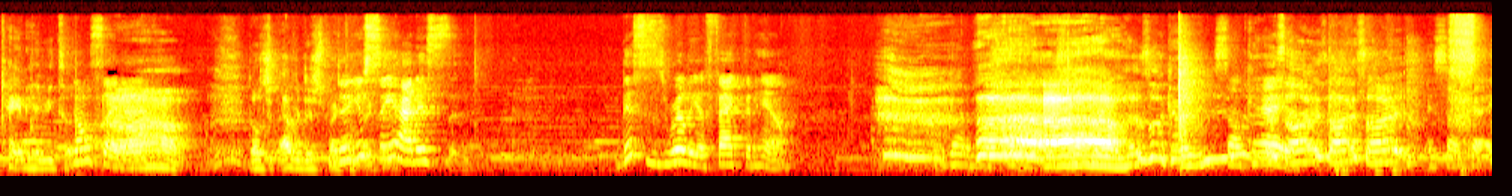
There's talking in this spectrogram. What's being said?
Kanan hit me too. Don't say that. Ah. Don't you ever disrespect me? Do you like see that. how this this is really affecting him? You gotta be Ah, it's okay. It's okay. It's alright. It's alright. It's alright. It's okay.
